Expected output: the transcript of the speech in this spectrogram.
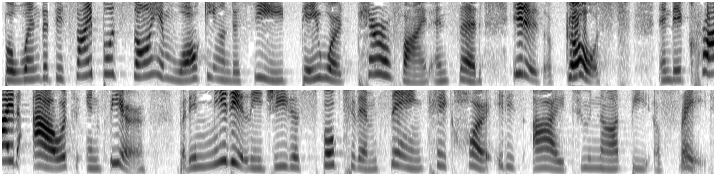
But when the disciples saw him walking on the sea, they were terrified and said, it is a ghost. And they cried out in fear. But immediately Jesus spoke to them saying, take heart, it is I, do not be afraid.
